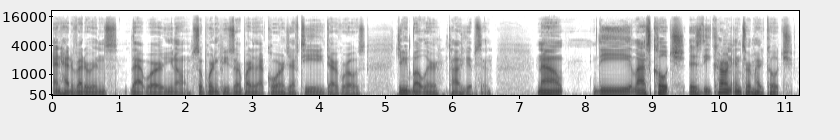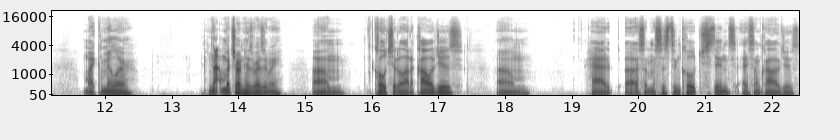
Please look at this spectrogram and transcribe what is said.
and had veterans that were you know supporting pieces are part of that core. Jeff Teague, Derrick Rose, Jimmy Butler, Taj Gibson. Now, the last coach is the current interim head coach, Mike Miller. Not much on his resume. Um, coached at a lot of colleges. Um, had uh, some assistant coach stints at some colleges.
